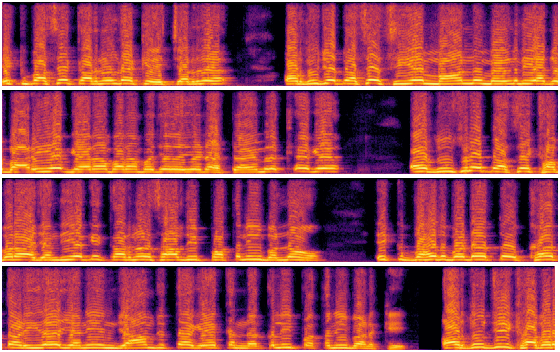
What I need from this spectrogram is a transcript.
ਇੱਕ ਪਾਸੇ ਕਰਨਲ ਦਾ ਕੇਸ ਚੱਲ ਰਿਹਾ ਔਰ ਦੂਜੇ ਪਾਸੇ ਸੀਐਮ ਮਾਨ ਨੂੰ ਮਿਲਣ ਦੀ ਅੱਜ ਵਾਰੀ ਹੈ 11 12 ਵਜੇ ਦਾ ਜਿਹੜਾ ਟਾਈਮ ਰੱਖਿਆ ਗਿਆ ਔਰ ਦੂਸਰੇ ਪਾਸੇ ਖਬਰ ਆ ਜਾਂਦੀ ਹੈ ਕਿ ਕਰਨਲ ਸਾਹਿਬ ਦੀ ਪਤਨੀ ਵੱਲੋਂ ਇੱਕ ਬਹੁਤ ਵੱਡਾ ਧੋਖਾ ਧੜੀ ਦਾ ਯਾਨੀ ਅੰਜਾਮ ਦਿੱਤਾ ਗਿਆ ਇੱਕ ਨਕਲੀ ਪਤਨੀ ਬਣ ਕੇ। ਔਰ ਦੂਜੀ ਖਬਰ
